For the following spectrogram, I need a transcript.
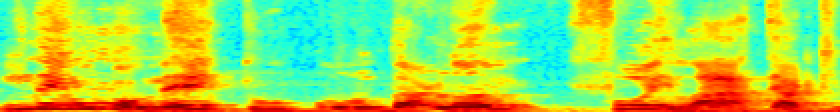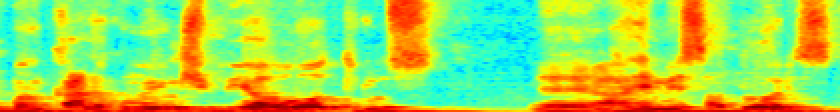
Em nenhum momento o Darlan foi lá até a arquibancada, como a gente via outros é, arremessadores,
